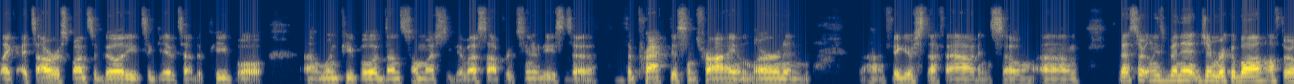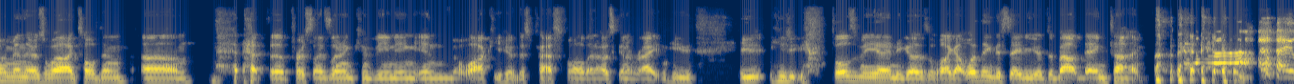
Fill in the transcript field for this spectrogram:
like it's our responsibility to give to other people uh, when people have done so much to give us opportunities to to practice and try and learn and uh, figure stuff out. And so um, that certainly has been it. Jim Rickabaugh, I'll throw him in there as well. I told him um, at the personalized learning convening in Milwaukee here this past fall that I was going to write, and he he he pulls me in and he goes, "Well, I got one thing to say to you. It's about dang time." I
